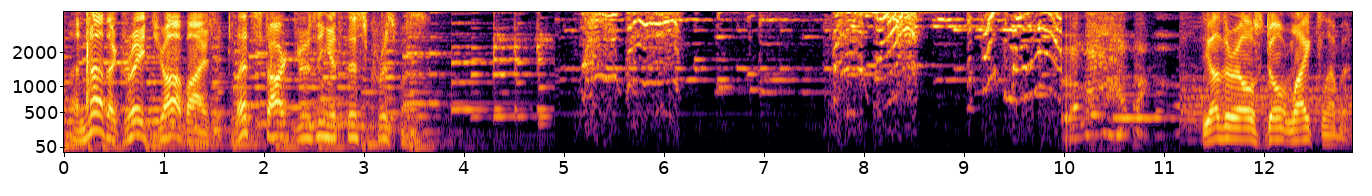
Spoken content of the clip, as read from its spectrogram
Another great job, Isaac. Let's start using it this Christmas. The other elves don't like Lemon.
